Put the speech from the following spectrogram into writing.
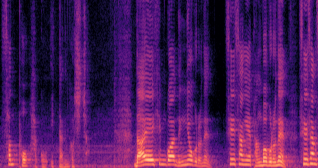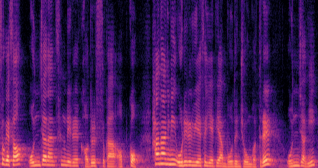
선포하고 있다는 것이죠. 나의 힘과 능력으로는 세상의 방법으로는 세상 속에서 온전한 승리를 거둘 수가 없고 하나님이 우리를 위해서 예비한 모든 좋은 것들을 온전히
